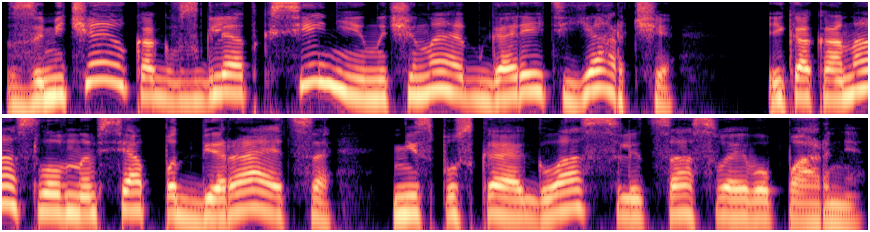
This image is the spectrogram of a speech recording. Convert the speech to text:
замечаю, как взгляд Ксении начинает гореть ярче, и как она словно вся подбирается, не спуская глаз с лица своего парня.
